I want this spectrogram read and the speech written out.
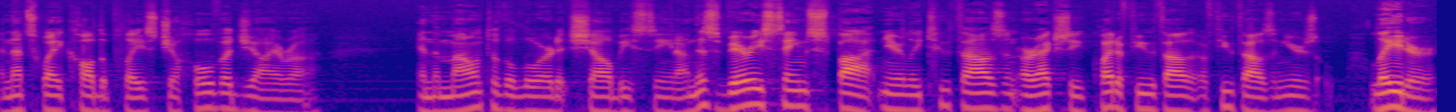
And that's why he called the place Jehovah Jireh. And the mount of the Lord it shall be seen. On this very same spot, nearly 2,000, or actually quite a few thousand, a few thousand years later,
